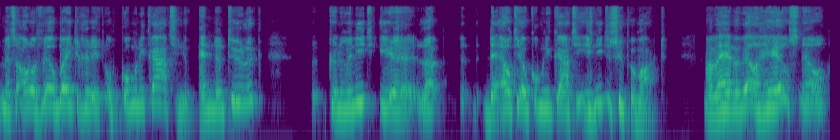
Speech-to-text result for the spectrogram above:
met z'n allen veel beter gericht op communicatie nu. En natuurlijk kunnen we niet, uh, de LTO-communicatie is niet de supermarkt. Maar we hebben wel heel snel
